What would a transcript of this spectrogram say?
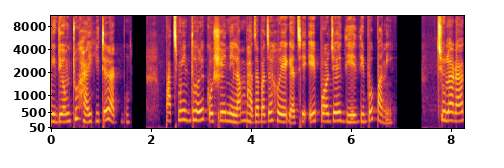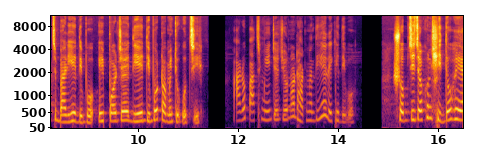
মিডিয়াম টু হাই হিটে রাখব। পাঁচ মিনিট ধরে কষিয়ে নিলাম, ভাজা ভাজা হয়ে গেছে। এ পর্যায়ে দিয়ে দিব পানি। চুলার আঁচ বাড়িয়ে দিব। এই পর্যায়ে দিয়ে দিব টমেটো কুচি। আরও পাঁচ মিনিটের জন্য ঢাকনা দিয়ে রেখে দিব। সবজি যখন সিদ্ধ হয়ে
